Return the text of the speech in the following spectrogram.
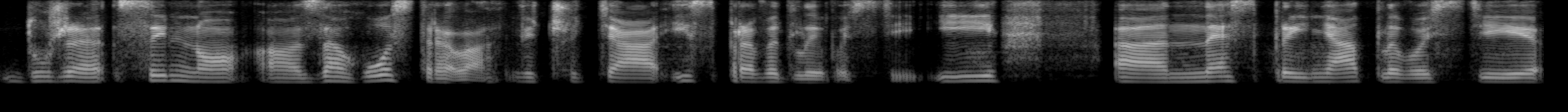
Дуже сильно загострила відчуття і справедливості, і несприйнятливості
